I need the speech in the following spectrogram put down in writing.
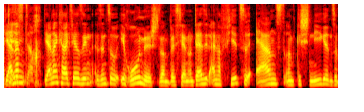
Die der anderen, die anderen Charaktere sehen, sind so ironisch so ein bisschen und der sieht einfach viel zu ernst und geschniegelt und so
